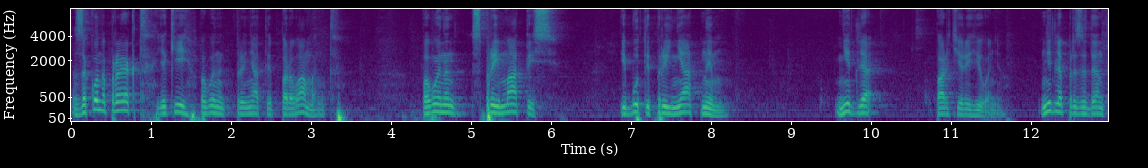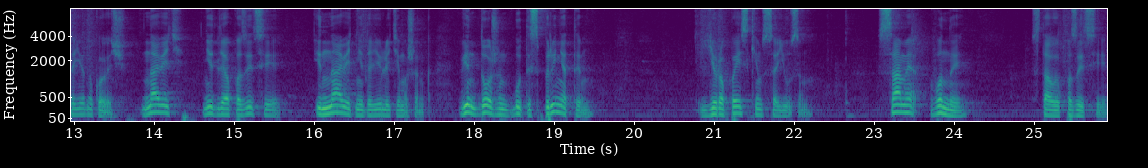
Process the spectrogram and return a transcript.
Законопроект, який повинен прийняти парламент, повинен сприйматись і бути прийнятним ні для партії регіонів, ні для президента Януковича, навіть ні для опозиції і навіть ні для Юлії Тимошенко. Він должен бути сприйнятим Європейським Союзом. Саме вони стали позиції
